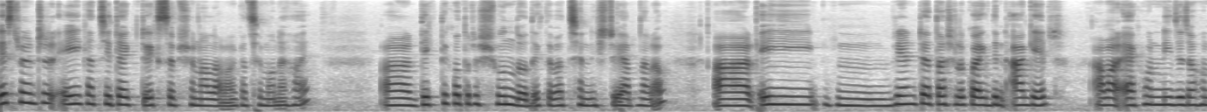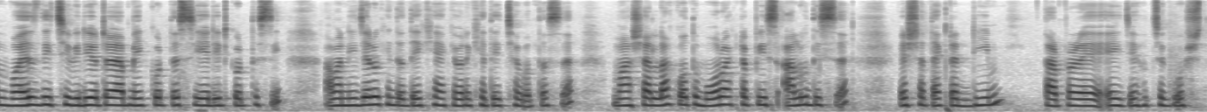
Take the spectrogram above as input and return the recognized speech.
রেস্টুরেন্টের এই কাচ্চিটা একটু এক্সেপশনাল আমার কাছে মনে হয়। আর দেখতে কতটা সুন্দর দেখতে পাচ্ছেন নিশ্চয়ই আপনারাও। আর এই বিরিয়ানিটা তো আসলে কয়েকদিন আগের। আমার এখন নিজে যখন ভয়েস দিচ্ছি ভিডিওটা মেক করতেছি এডিট করতেছি, আমার নিজেরও কিন্তু দেখে একেবারে খেতে ইচ্ছা করতেছে। মাশাল্লাহ কত বড় একটা পিস আলু দিছে। এর সাথে একটা ডিম, তারপরে এই যে হচ্ছে গোস্ত।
